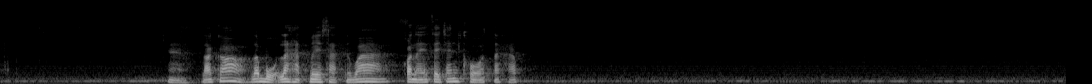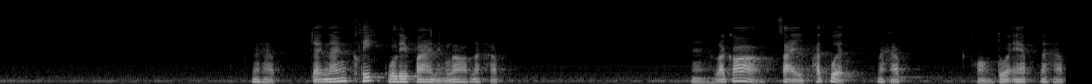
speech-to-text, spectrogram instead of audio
อ่า แล้วก็ระบุรหัสบริษัทหรือว่า organization code นะครับ นะครับ จากนั้นคลิก verify หนึ่งรอบนะครับอ่าแล้วก็ใส่พาสเวิร์ดนะครับ ของตัวแอปนะครับ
